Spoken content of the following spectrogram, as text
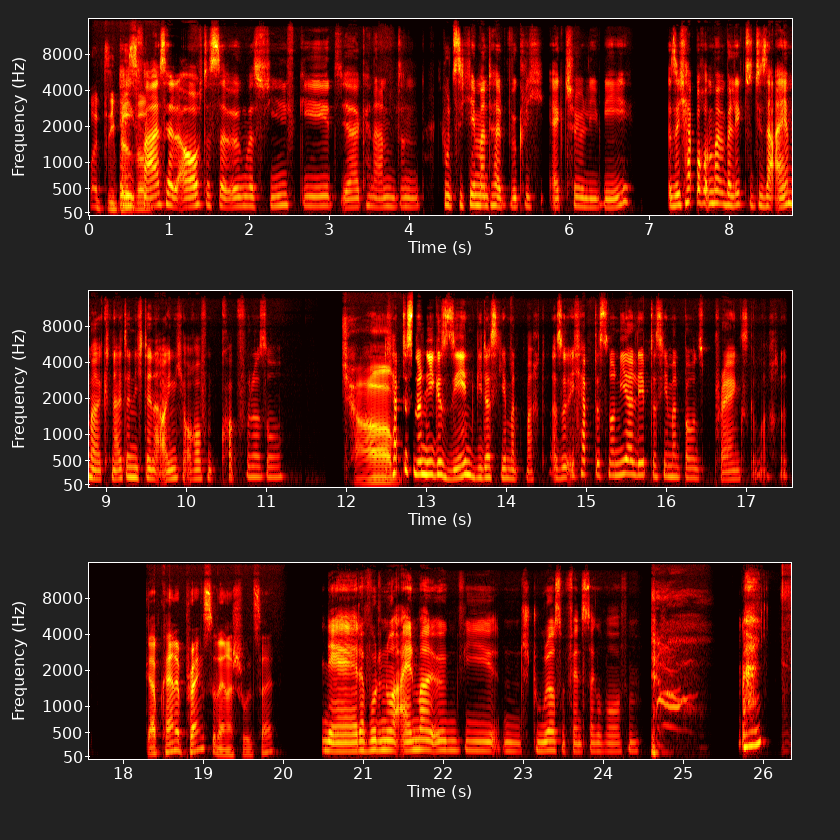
und die Die Person Gefahr ist halt auch, dass da irgendwas schiefgeht. Ja, keine Ahnung, dann tut sich jemand halt wirklich actually weh. Also, ich habe auch immer überlegt, so dieser Eimer, knallt der nicht dann eigentlich auch auf 'n Kopf oder so? Ich Ja. habe das noch nie gesehen, wie das jemand macht. Also, ich habe das noch nie erlebt, dass jemand bei uns Pranks gemacht hat. Gab keine Pranks zu deiner Schulzeit? Ne, da wurde nur einmal irgendwie 'n Stuhl aus'm Fenster geworfen.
